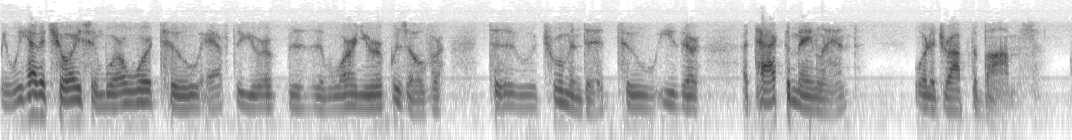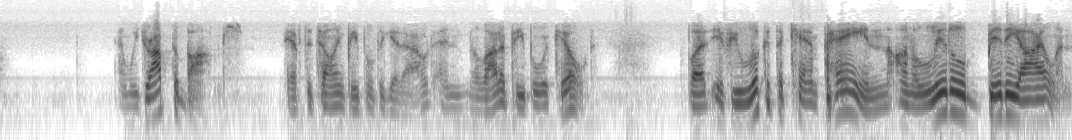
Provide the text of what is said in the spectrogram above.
We had a choice in World War II after Europe, the, the war in Europe was over, to Truman did to either attack the mainland or to drop the bombs and we dropped the bombs after telling people to get out, and a lot of people were killed. But if you look at the campaign on a little bitty island,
